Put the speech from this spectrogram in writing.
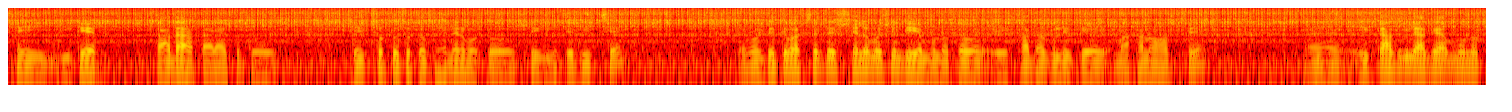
সেই ইটের কাদা তারা কিন্তু সেই ছোট ছোট ভ্যানের মতো সেইগুলিতে দিচ্ছে। এবং দেখতে পাচ্ছেন যে সেলো মেশিন দিয়ে মূলত এই কাদাগুলিকে মাখানো হচ্ছে। এই কাজগুলি আগে মূলত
